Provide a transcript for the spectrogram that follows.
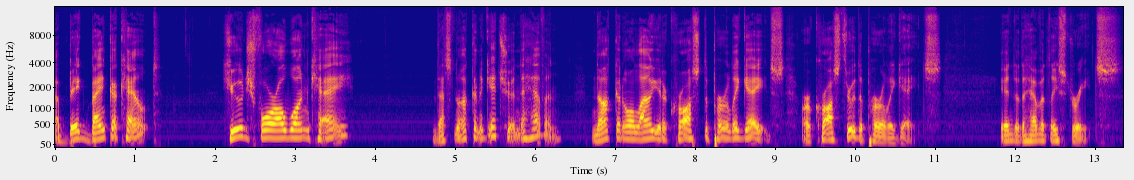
A big bank account, huge 401k, that's not going to get you into heaven. Not going to allow you to cross the pearly gates or cross through the pearly gates into the heavenly streets.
